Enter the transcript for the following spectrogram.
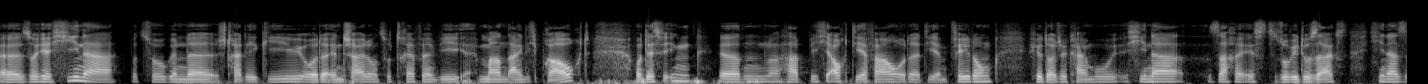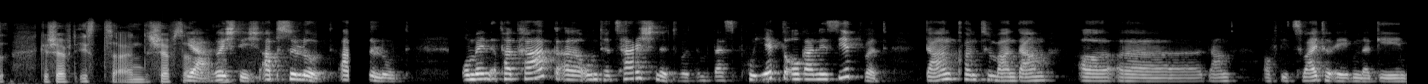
äh, solche China-bezogene Strategie oder Entscheidung zu treffen, wie man eigentlich braucht. Und deswegen ähm, habe ich auch die Erfahrung oder die Empfehlung für deutsche KMU, China Sache ist, so wie du sagst, Chinas Geschäft ist ein Chefsache. Ja, richtig, absolut, absolut. Und wenn Vertrag äh, unterzeichnet wird das Projekt organisiert wird, dann könnte man dann, äh, äh, dann auf die zweite Ebene gehen.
